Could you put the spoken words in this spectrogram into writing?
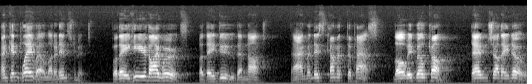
and can play well on an instrument. For they hear thy words, but they do them not. And when this cometh to pass, lo, it will come, Then shall they know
